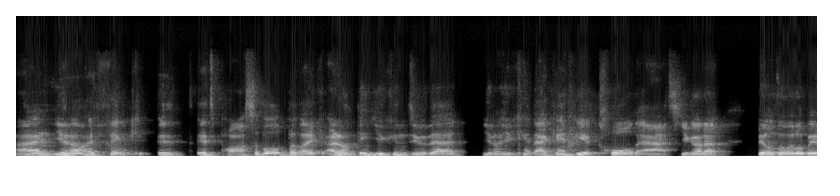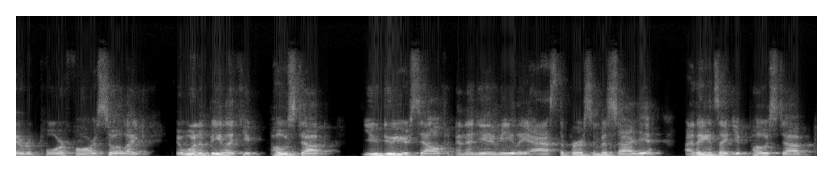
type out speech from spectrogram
I, mm-hmm. you know, I think it, it's possible, but like, I don't think you can do that. You know, you can't, that can't be a cold ass. You got to build a little bit of rapport for. So, like, it wouldn't be like you post up, you do yourself, and then you immediately ask the person beside you. I think it's like you post up,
